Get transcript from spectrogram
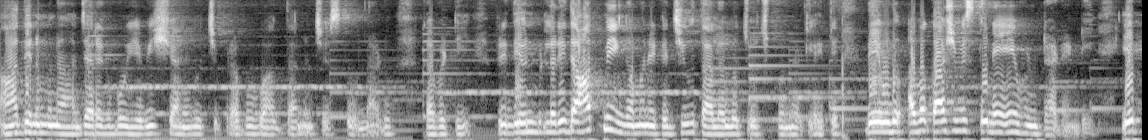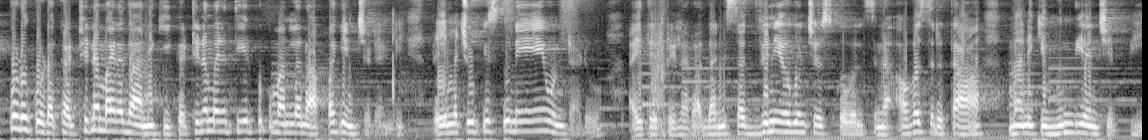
ఆ దినమున జరగబోయే విషయాన్ని గురించి ప్రభు వాగ్దానం చేస్తూ ఉన్నాడు. కాబట్టి దేవుని బిడ్డలు ఇది ఆత్మీయంగా మన యొక్క జీవితాలలో చూచుకున్నట్లయితే దేవుడు అవకాశం ఇస్తూనే ఉంటాడండి. ఎప్పుడు కూడా కఠినమైన దానికి కఠినమైన తీర్పుకు మనలను అప్పగించడండి. ప్రేమ చూపిస్తూనే ఉంటాడు. అయితే ప్రియులరా దాన్ని సద్వినియోగం చేసుకోవాల్సిన అవసరత మనకి ఉంది అని చెప్పి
